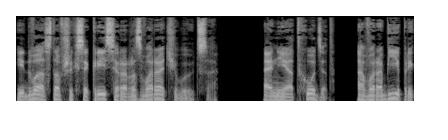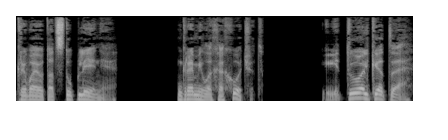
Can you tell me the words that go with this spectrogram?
и два оставшихся крейсера разворачиваются. Они отходят, а воробьи прикрывают отступление. Громила хохочет. «И только-то!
